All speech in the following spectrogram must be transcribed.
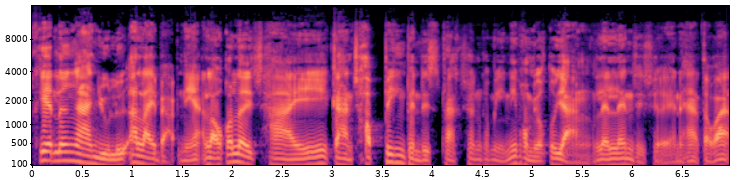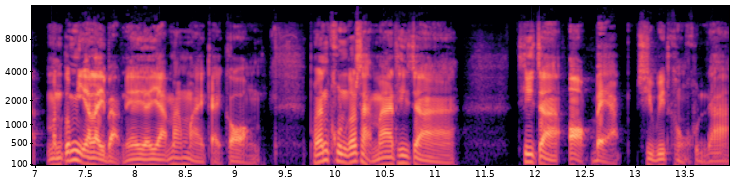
เครียดเรื่องงานอยู่หรืออะไรแบบนี้ เราก็เลยใช้การช้อปปิ้งเป็น distraction ก็มี นี่ผมยกตัวอย่างเล่น ๆ เฉย ๆ นะฮะ แต่ว่ามันก็มีอะไรแบบนี้เยอะแยะมากมายไก่กอง เพราะฉะนั้นคุณก็สามารถที่จะที่จะออกแบบชีวิตของคุณได้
